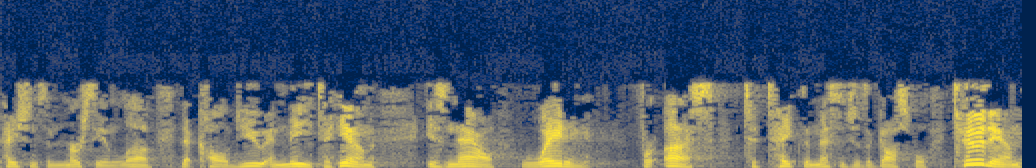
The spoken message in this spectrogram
patience, and mercy and love that called you and me to Him is now waiting for us to take the message of the gospel to them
